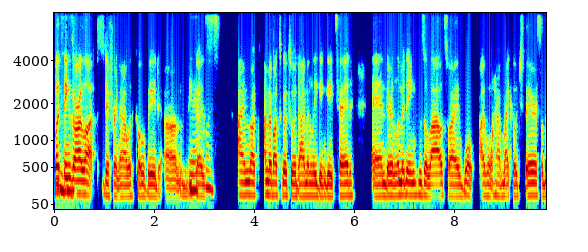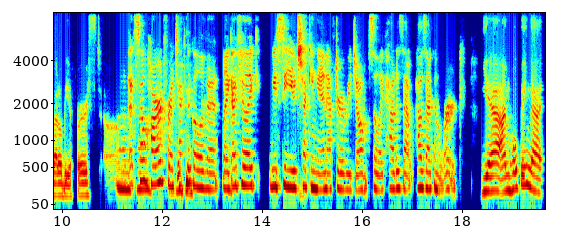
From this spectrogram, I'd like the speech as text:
But mm-hmm. things are a lot different now with COVID um, because I'm I'm about to go to a Diamond League in Gateshead and they're limiting who's allowed. So I won't I won't have my coach there. So that'll be a first. Um, oh, that's so hard for a technical event. Like I feel like we see you checking in after every jump. So like how does that how's that going to work? Yeah, I'm hoping that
